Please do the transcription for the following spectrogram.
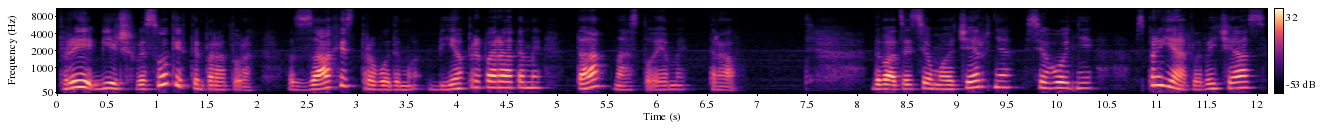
При більш високих температурах захист проводимо біопрепаратами та настоями трав. 27 червня сьогодні сприятливий час,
